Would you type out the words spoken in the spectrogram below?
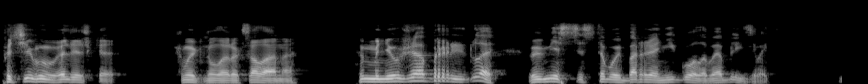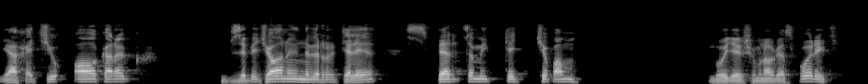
Почему, Олежка? — хмыкнула Роксолана. — Мне уже обрыдло вместе с тобой бараньи головы облизывать. Я хочу окорок, запеченный на вертеле с перцем и кетчупом. — Будешь много спорить,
